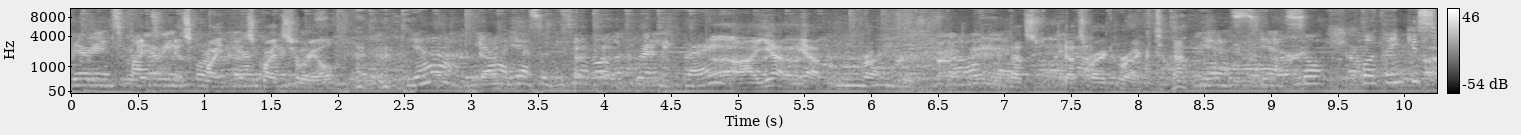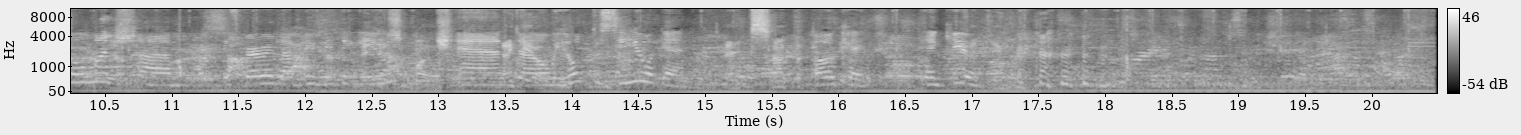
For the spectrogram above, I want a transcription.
very inspiring. It's, it's quite, it's quite artists. surreal. Yeah, yeah, yeah. So these are all acrylic, right? Uh, yeah, yeah, correct. Okay. That's that's very correct. Yes, yes. So, well, thank you so much. Um, it's very lovely meeting Thank you. you so much. And Thank uh, you. we hope to see you again. Thanks. Okay, thank you.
